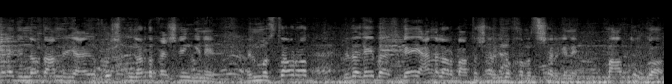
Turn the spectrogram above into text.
البلدي النهارده عامل يعني يخش النهارده في 20 جنيه. المستورد بيبقى جاي جاي عامل 14 جنيه و15 جنيه مع التجار.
